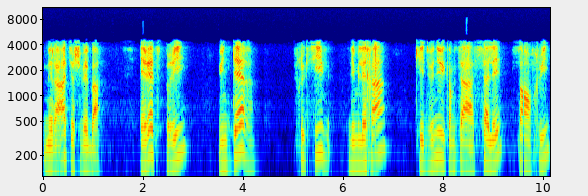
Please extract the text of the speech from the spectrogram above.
meraat yoshveba. Eretz pri, une terre fructive, limlecha, qui est devenue comme ça salée, sans fruits,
